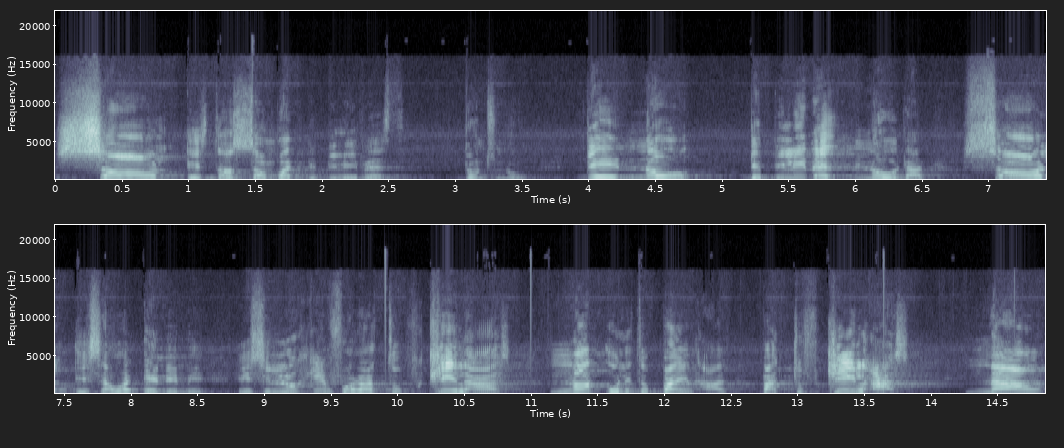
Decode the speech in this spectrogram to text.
Saul is not somebody the believers don't know. They know, the believers know that Saul is our enemy. He's looking for us to kill us, not only to bind us, but to kill us. Now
